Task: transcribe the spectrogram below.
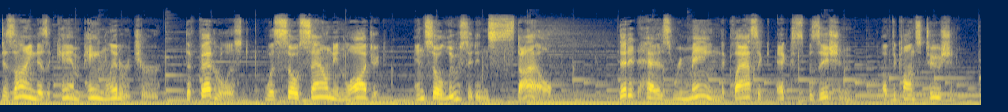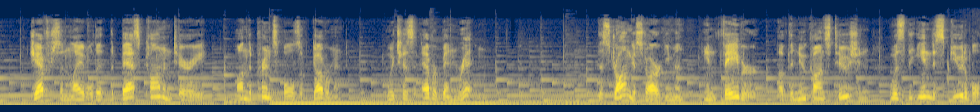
designed as a campaign literature, The Federalist was so sound in logic and so lucid in style that it has remained the classic exposition of the Constitution. Jefferson labeled it the best commentary on the principles of government which has ever been written. The strongest argument in favor of the new Constitution was the indisputable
